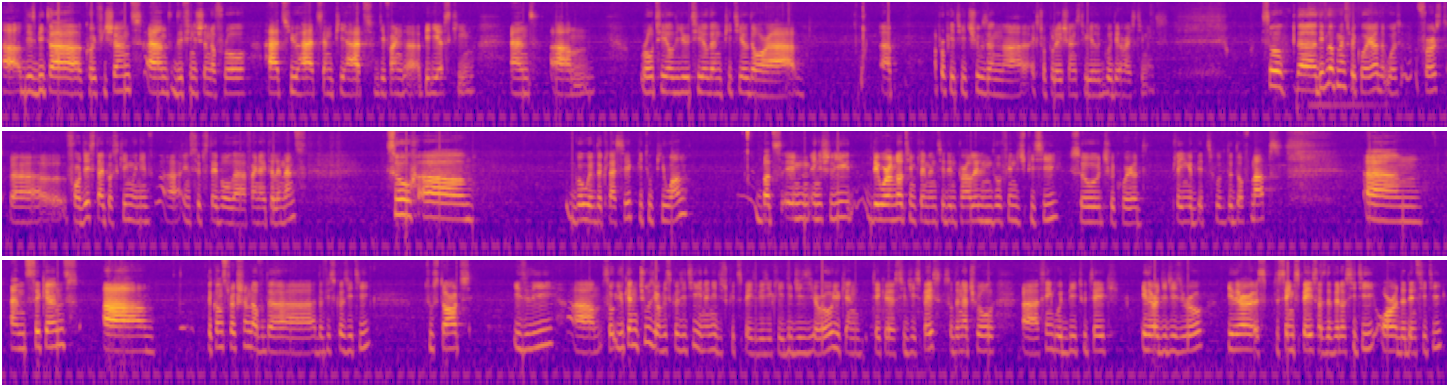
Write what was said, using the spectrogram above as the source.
uh, this beta coefficient and definition of rho hat, u hat, and p hat define the BDF scheme. And um, rho tilde, u tilde, and p tilde are uh, uh, appropriately chosen uh, extrapolations to yield good error estimates. So the developments required was first, uh, for this type of scheme, we need inf-sup stable finite elements. So um, go with the classic P2P1. But in, initially, they were not implemented in parallel in Dolphin HPC, so it required playing a bit with the DOF maps. Um, and second, um, the construction of the, the viscosity to start easily. Um, so you can choose your viscosity in any discrete space, basically. DG0, you can take a CG space. So the natural uh, thing would be to take either a DG0, either the same space as the velocity or the density.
